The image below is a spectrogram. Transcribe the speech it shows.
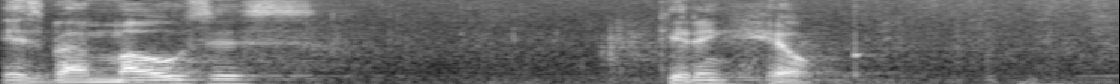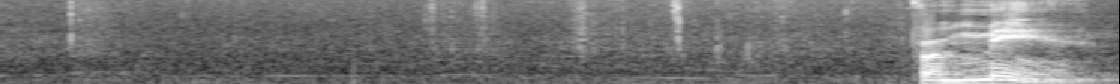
is by Moses getting help from men,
